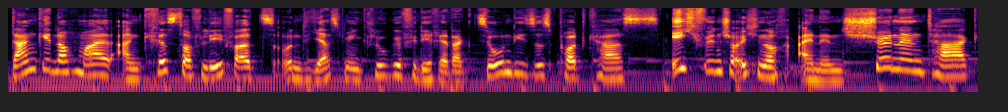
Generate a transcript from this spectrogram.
Danke nochmal an Christoph Leferz und Jasmin Kluge für die Redaktion dieses Podcasts. Ich wünsche euch noch einen schönen Tag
